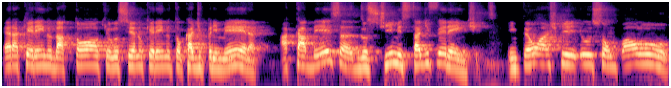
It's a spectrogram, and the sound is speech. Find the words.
Era querendo dar toque, o Luciano querendo tocar de primeira. A cabeça dos times está diferente. Então, acho que o São Paulo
